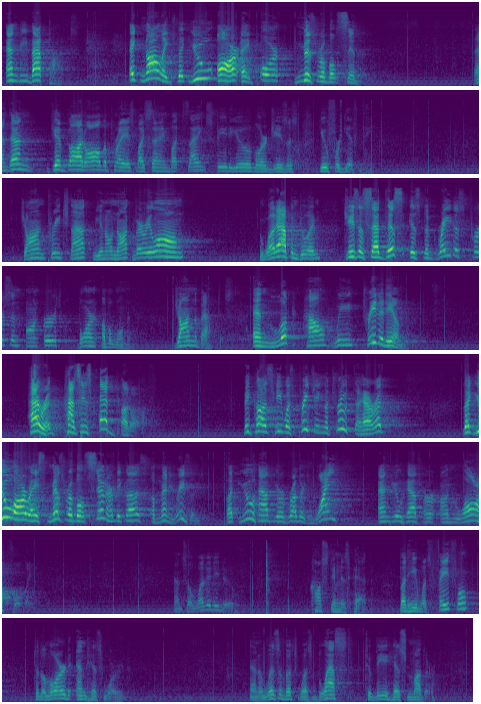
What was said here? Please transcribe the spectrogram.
and be baptized. Acknowledge that you are a poor, miserable sinner. And then give God all the praise by saying, But thanks be to you, Lord Jesus, you forgive me. John preached that, you know, not very long. What happened to him? Jesus said, This is the greatest person on earth born of a woman, John the Baptist. And look how we treated him. Herod has his head cut off because he was preaching the truth to Herod that you are a miserable sinner because of many reasons, but you have your brother's wife and you have her unlawfully. And so what did he do? Cost him his head. But he was faithful to the Lord and his word. And Elizabeth was blessed to be his mother,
